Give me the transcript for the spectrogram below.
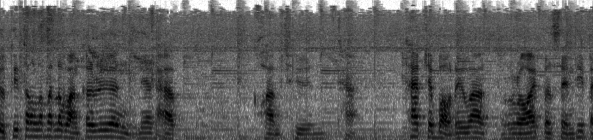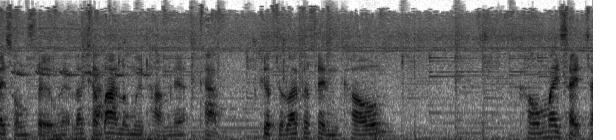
จุดที่ต้องระมัดระวังก็เรื่องเนี่ยคครัรับบความชื้นครับแทบจะบอกได้ว่าร้อยเปอร์เซ็นที่ไปส่งเสริมเนี่ยแล้วชาวบ้านลงมือทำเนี่ยครับเกือบจะร้อยเปอร์เซ็นเขาเขาไม่ใส่ใจ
